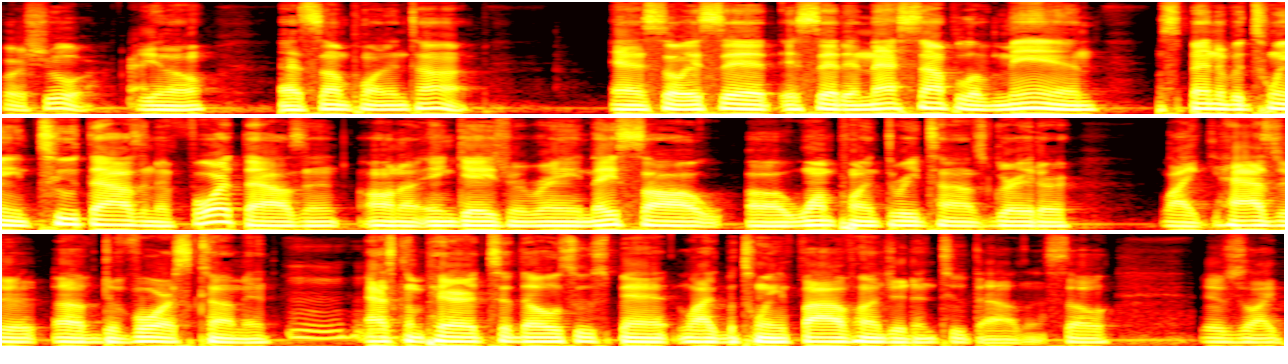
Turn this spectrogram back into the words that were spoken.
for sure. Right. You know, at some point in time. And so it said it said in that sample of men spending between two thousand and four thousand on an engagement ring, they saw uh, one point three times greater like hazard of divorce coming Mm-hmm. as compared to those who spent like between 500 and 2000 so it was like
